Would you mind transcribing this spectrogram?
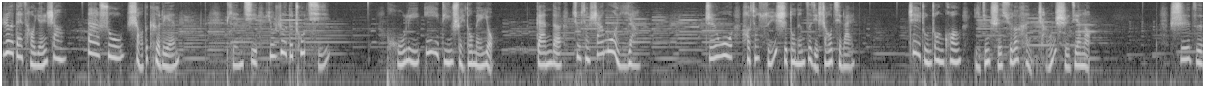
热带草原上，大树少得可怜，天气又热得出奇。湖里一滴水都没有，干的就像沙漠一样。植物好像随时都能自己烧起来。这种状况已经持续了很长时间了。狮子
